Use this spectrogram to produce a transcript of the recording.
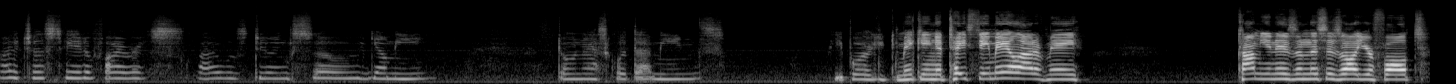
I just ate a virus. I was doing so yummy. Don't ask what that means. People are making a tasty meal out of me! Communism, this is all your fault.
